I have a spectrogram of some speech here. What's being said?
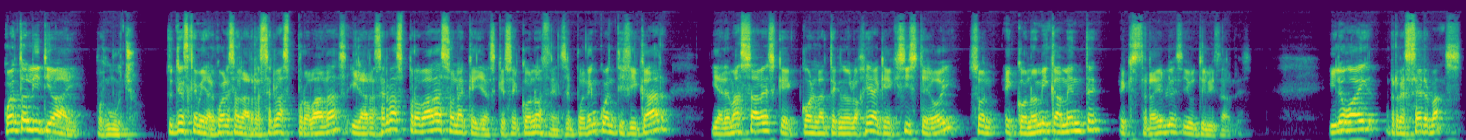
¿cuánto litio hay? Pues mucho. Tú tienes que mirar cuáles son las reservas probadas, y las reservas probadas son aquellas que se conocen, se pueden cuantificar, y además sabes que con la tecnología que existe hoy son económicamente extraíbles y utilizables. Y luego hay reservas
